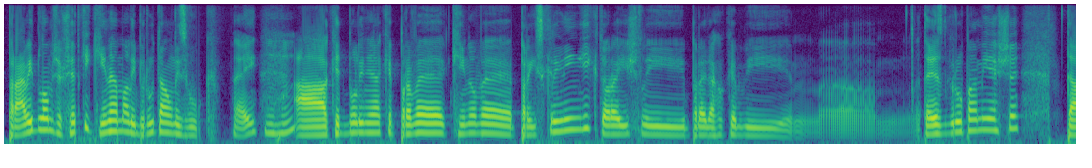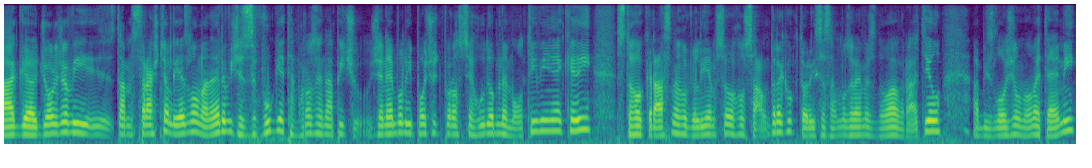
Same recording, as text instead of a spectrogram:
pravidlom, že všetky kina mali brutálny zvuk. Hej? Mhm. A keď boli nejaké prvé kinové prescreeningy, ktoré išli pred ako keby uh, test grupami ešte, tak eh, Georgeovi tam strašne liezlo na nervy, že zvuk je tam hrozne na piču. Že neboli počuť proste hudobné motívy niekedy z toho krásneho Williamsovho soundtracku, ktorý sa samozrejme znova vrátil, aby zložil nové témy.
